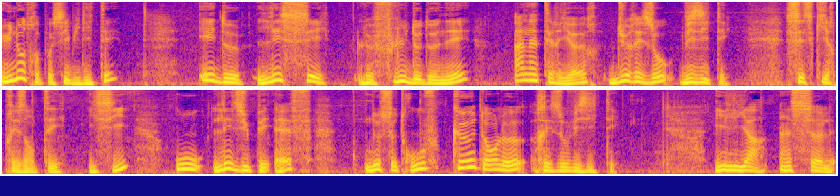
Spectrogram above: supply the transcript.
Une autre possibilité est de laisser le flux de données à l'intérieur du réseau visité. C'est ce qui est représenté ici, où les UPF ne se trouvent que dans le réseau visité. Il y a un seul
